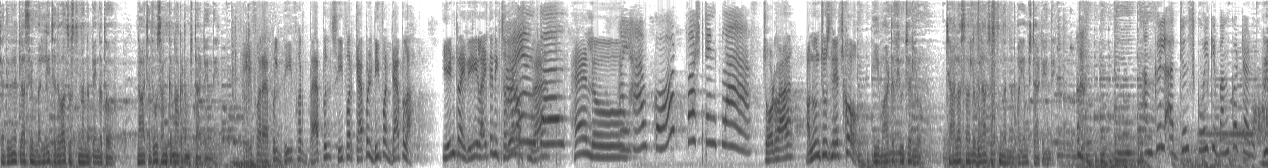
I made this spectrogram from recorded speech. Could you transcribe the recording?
చదివిన క్లాసే మళ్ళీ చదవాల్సి వస్తుందన్న బెంగతో నా చదువు సంక నాకడం స్టార్ట్ అయింది. A for apple B for bapple C for capple D for dapple ఏంట్రా ఇది? ఇలా అయితే నీకు చదువు ఎలా వస్తుందా? Hello I have got first in class చూడరా అనుని చూసి నేర్చుకో. ఈ మాట ఫ్యూచర్లో చాలా సార్లు వినాల్సి వస్తుందన్న భయం స్టార్ట్ అయింది. అంకుల్ అర్జున్ స్కూల్కి బంక్ కొట్టాడు. నీ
